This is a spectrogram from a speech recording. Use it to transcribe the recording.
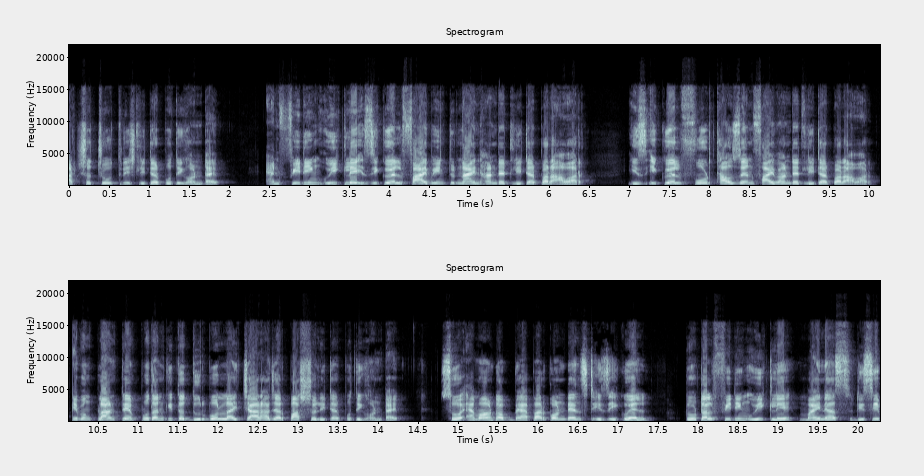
আটশো চৌত্রিশ লিটার প্রতি ঘন্টায় and feeding weak lye is equal five into nine hundred litre per hour is equal four thousand five hundred litre per hour এবং প্লান্টে প্রদানকৃত দুর্বল লাই চার হাজার পাঁচশো লিটার প্রতি ঘন্টায়। So amount of vapour condensed is equal total feeding weak lye minus receive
